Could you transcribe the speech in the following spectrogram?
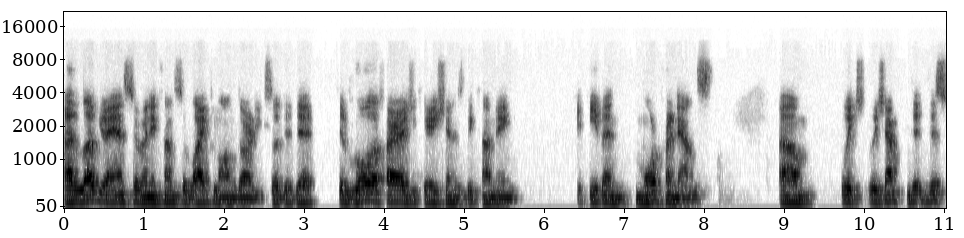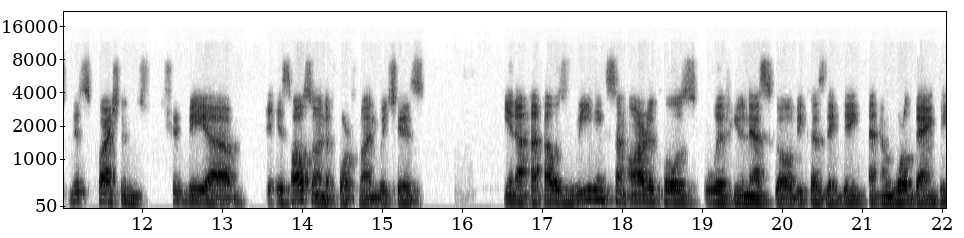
I love your answer when it comes to lifelong learning. So the, the the role of higher education is becoming even more pronounced. Um, which which I'm th- this this question should be uh, is also in the forefront, which is you know, I, I, was reading some articles with UNESCO because they, they and World Bank, they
